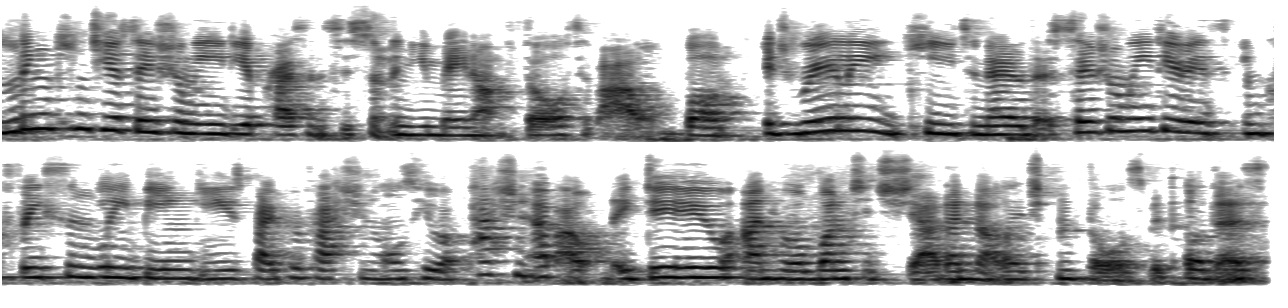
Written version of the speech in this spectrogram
linking to your social media presence is something you may not have thought about, but it's really key to know that social media is increasingly being used by professionals who are passionate about what they do and who are wanting to share their knowledge and thoughts with others.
